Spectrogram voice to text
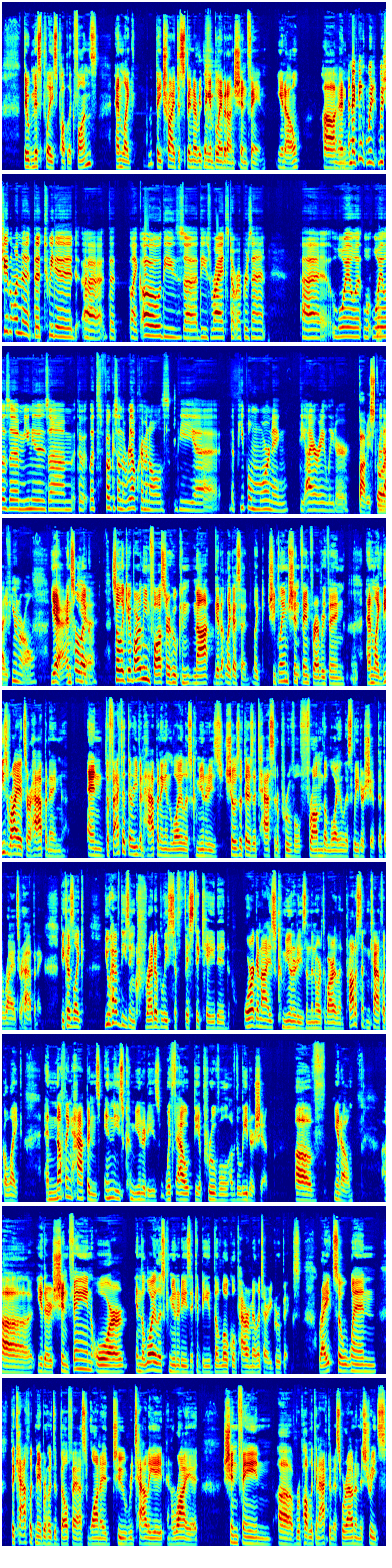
they misplaced public funds and like they tried to spin everything and blame it on Sinn Féin. You know, uh, and and I think was, was she the one that that tweeted uh, that like oh these uh, these riots don't represent uh, loyal loyalism, unionism. The, let's focus on the real criminals. The uh, the people mourning the IRA leader Bobby Storey for that funeral. Yeah, and so like Yeah. so like you have Arlene Foster who cannot get. Like I said, like she blames Sinn Féin for everything, and like these riots are happening, and the fact that they're even happening in loyalist communities shows that there's a tacit approval from the loyalist leadership that the riots are happening because like you have these incredibly sophisticated organized communities in the north of Ireland, Protestant and Catholic alike, and nothing happens in these communities without the approval of the leadership of you know uh, either Sinn Féin or in the loyalist communities, it could be the local paramilitary groupings, right? So when the Catholic neighborhoods of Belfast wanted to retaliate and riot, Sinn Féin uh, Republican activists were out in the streets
